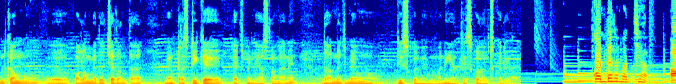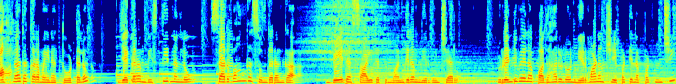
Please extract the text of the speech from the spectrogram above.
ఇన్కమ్ పొలం మీద వచ్చేదంతా మేము ట్రస్టీకే ఎక్స్పెండ్ చేస్తాం కానీ దాని నుంచి మేము తీసుకో మనీ ఏం తీసుకోదలుచుకోలేదు. కొండల మధ్య ఆహ్లాదకరమైన తోటలో ఎకరం విస్తీర్ణంలో సర్వాంగ సుందరంగా వేద సాయిదత్ మందిరం నిర్మించారు. రెండు వేల పదహారులో నిర్మాణం చేపట్టినప్పటి నుంచి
